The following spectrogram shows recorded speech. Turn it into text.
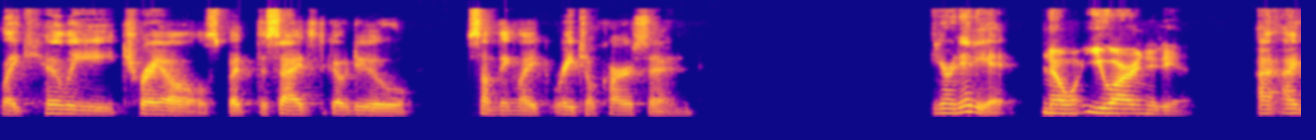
like hilly trails, but decides to go do something like Rachel Carson? You're an idiot. No, you are an idiot. I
